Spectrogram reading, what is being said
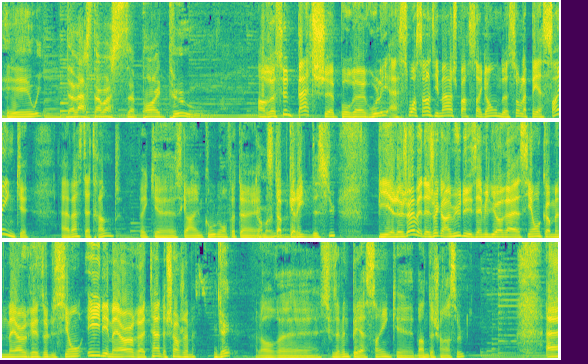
Et oui, The Last of Us Part 2. On a reçu une patch pour euh, rouler à 60 images par seconde sur la PS5. Avant, c'était 30. Fait que euh, c'est quand même cool. On fait un Quand même. petit upgrade dessus. Puis euh, le jeu avait déjà quand même eu des améliorations comme une meilleure résolution et des meilleurs temps de chargement. OK. Alors, si vous avez une PS5, euh, bande de chanceux, euh,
